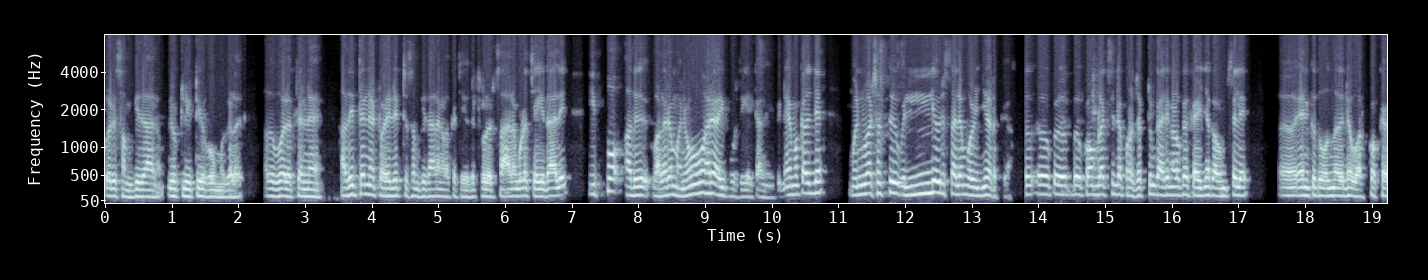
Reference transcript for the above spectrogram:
ഒരു സംവിധാനം യൂട്ടിലിറ്റി റൂമുകൾ അതുപോലെ തന്നെ അതിൽ തന്നെ ടോയ്ലറ്റ് സംവിധാനങ്ങളൊക്കെ ചെയ്തിട്ടുള്ള ഒരു സാധനം കൂടെ ചെയ്താൽ ഇപ്പോൾ അത് വളരെ മനോഹരമായി പൂർത്തീകരിക്കാൻ കഴിയും. പിന്നെ നമുക്കതിന്റെ മുൻവശത്ത് വലിയൊരു സ്ഥലം ഒഴിഞ്ഞു കിടക്കുക. കോംപ്ലക്സിന്റെ പ്രൊജക്റ്റും കാര്യങ്ങളൊക്കെ കഴിഞ്ഞ കൗൺസിൽ എനിക്ക് തോന്നുന്നു അതിന്റെ വർക്കൊക്കെ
